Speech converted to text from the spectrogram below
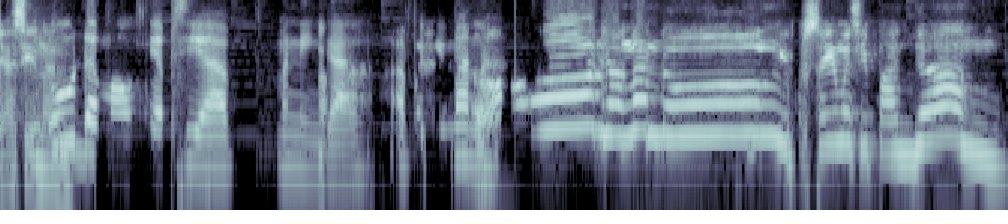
Yasin Lu udah mau siap-siap meninggal? Apa gimana? Oh, jangan dong. Itu saya masih panjang.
